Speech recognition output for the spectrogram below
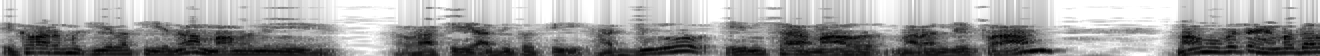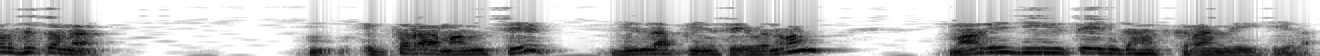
එකවරම කියලා තියෙනවා මම මේ රටේ අධිපති රජුරෝ ඒ නිසා මාව මරන්න එපා මම ඔබට හැම දවසකම එක්තරා මිනිස්සෙක් බිල්ලක් පින් සේවනවා මාගේ ජීවිතේ නිදහස් කරන්නයි කියලා.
